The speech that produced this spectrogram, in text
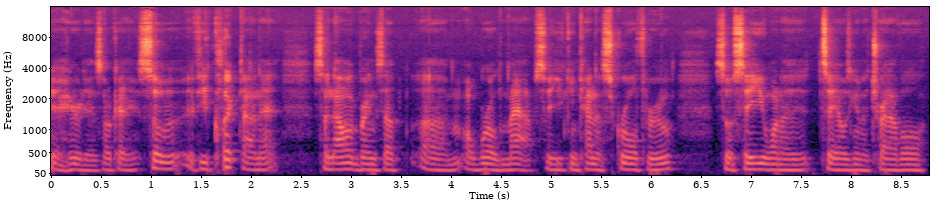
Yeah, here it is. Okay, so if you clicked on it, so now it brings up um, a world map. So you can kind of scroll through. So say you want to, say I was going to travel,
